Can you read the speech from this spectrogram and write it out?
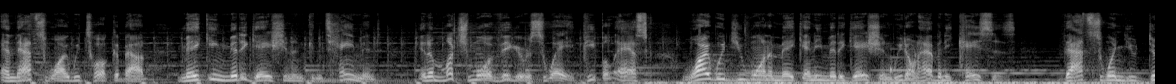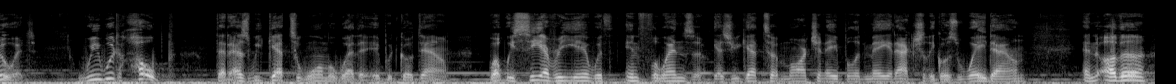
And that's why we talk about making mitigation and containment in a much more vigorous way. People ask, why would you want to make any mitigation? We don't have any cases. That's when you do it. We would hope that as we get to warmer weather, it would go down. What we see every year with influenza, as you get to March and April and May, it actually goes way down. And other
